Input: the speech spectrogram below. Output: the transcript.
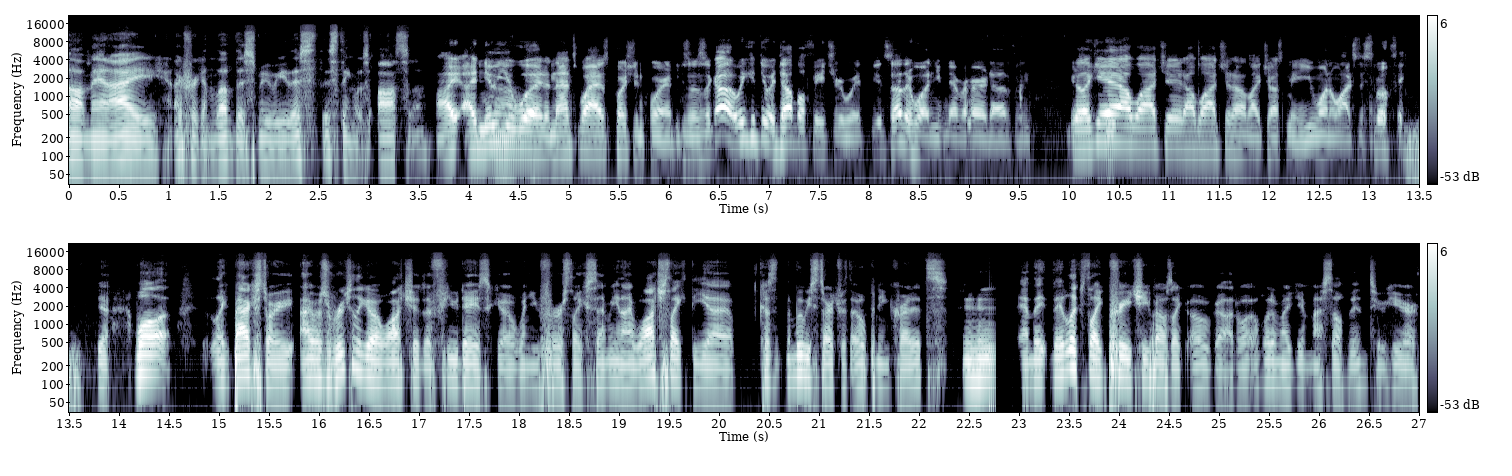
Oh man, I I freaking love this movie. This this thing was awesome. I, I knew you Um, would, and that's why I was pushing for it because I was like, oh, we could do a double feature with this other one you've never heard of, and you're like, yeah, I'll watch it, I'll watch it. I'm like, trust me, you want to watch this movie. Yeah. Well, like backstory, I was originally gonna watch it a few days ago when you first like sent me, and I watched like the uh because the movie starts with opening credits, Mm-hmm. And they, they looked like pretty cheap. I was like, oh god, what, what am I getting myself into here?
